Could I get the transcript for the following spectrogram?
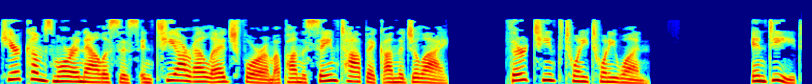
Here comes more analysis in TRL Edge forum upon the same topic on the July 13, 2021. Indeed,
